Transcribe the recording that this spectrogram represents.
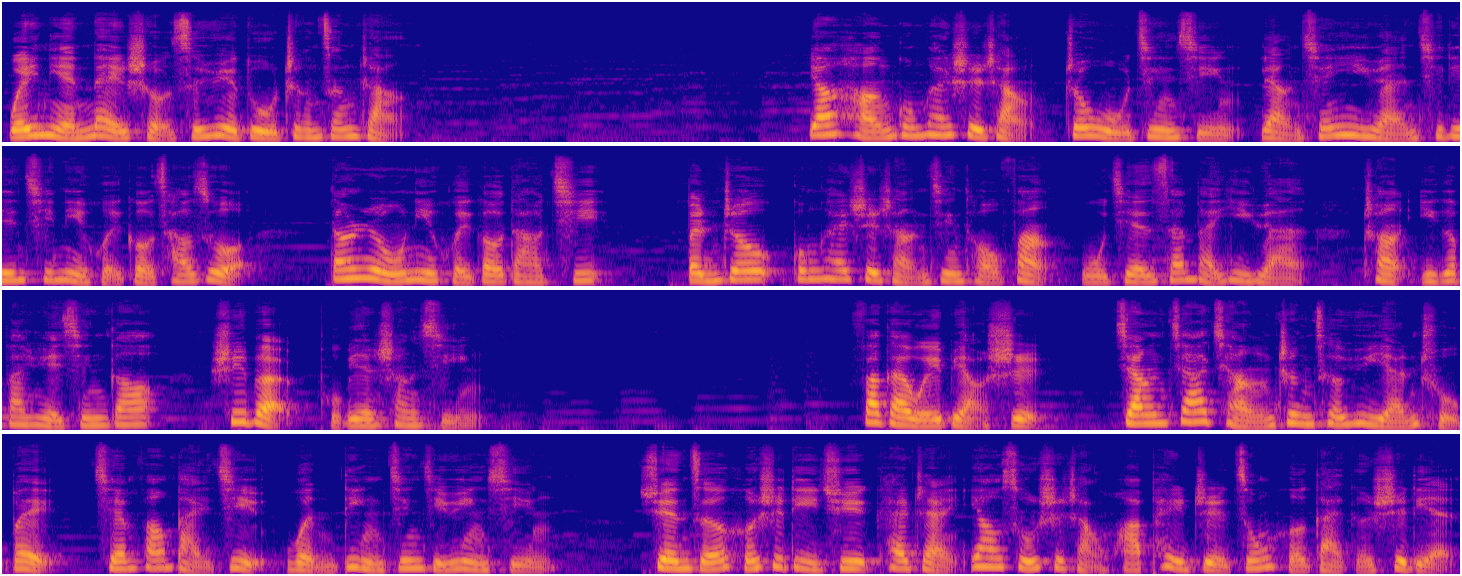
为年内首次月度正增长。央行公开市场周五进行两千亿元七天期逆回购操作，当日无逆回购到期。本周公开市场净投放五千三百亿元，创一个半月新高。Shibor 普遍上行。发改委表示，将加强政策预研储备，千方百计稳定经济运行。选择合适地区开展要素市场化配置综合改革试点，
